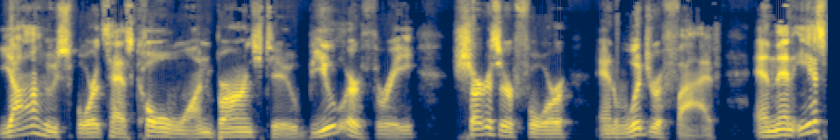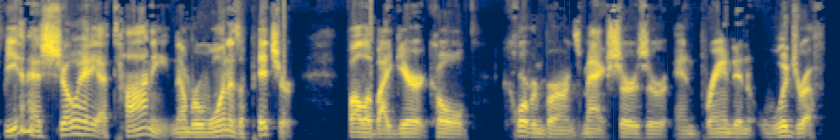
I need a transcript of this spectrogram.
Yahoo Sports has Cole one, Burnes two, Buehler three, Scherzer four, and Woodruff five. And then ESPN has Shohei Ohtani, number one as a pitcher, followed by Gerrit Cole, Corbin Burnes, Max Scherzer, and Brandon Woodruff.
